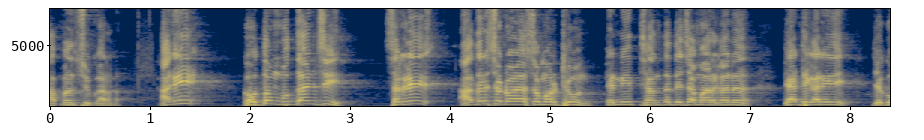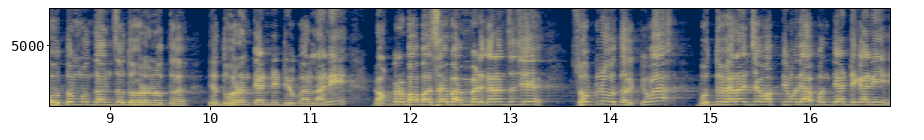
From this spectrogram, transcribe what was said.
आपण स्वीकारला. आणि गौतम बुद्धांची सगळी आदर्श डोळ्यासमोर ठेवून त्यांनी शांततेच्या मार्गानं त्या ठिकाणी जे गौतम बुद्धांचं धोरण होतं ते धोरण त्यांनी ठेवकारलं आणि डॉक्टर बाबासाहेब आंबेडकरांचं जे स्वप्न होतं किंवा बुद्धविहारांच्या बाबतीमध्ये आपण त्या ठिकाणी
